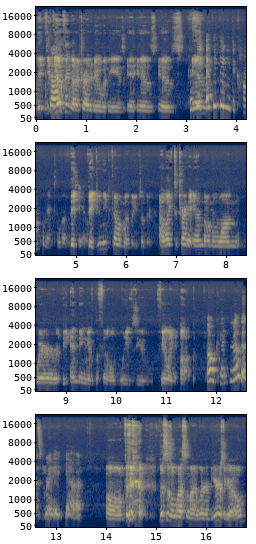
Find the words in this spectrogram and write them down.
the, the, the other thing that I try to do with these is is end. I think they need to complement a little They, too. they do need to complement each other. I like to try to end on the one where the ending of the film leaves you feeling up. okay, no, that's great. Yeah. Um, this is a lesson I learned years ago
